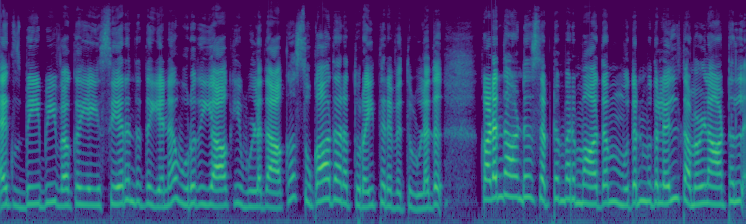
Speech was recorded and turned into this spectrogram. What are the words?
எக்ஸ்பிபி வகையை சேர்ந்தது என உறுதியாகியுள்ளதாக சுகாதாரத்துறை தெரிவித்துள்ளது. கடந்த ஆண்டு செப்டம்பர் மாதம் முதன்முதலில் தமிழ்நாட்டில்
